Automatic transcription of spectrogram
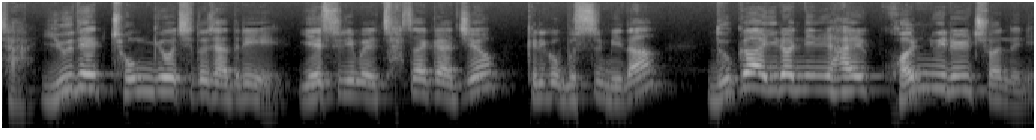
자, 유대 종교 지도자들이 예수님을 찾아가죠. 그리고 묻습니다. 누가 이런 일할 권위를 주었느냐?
